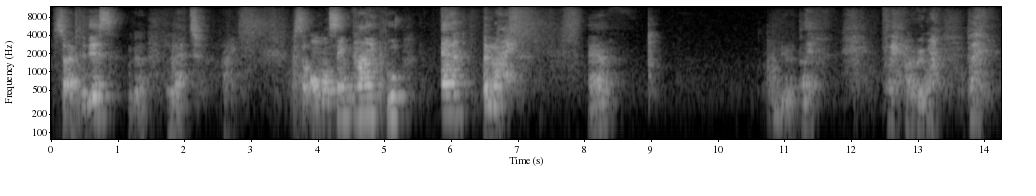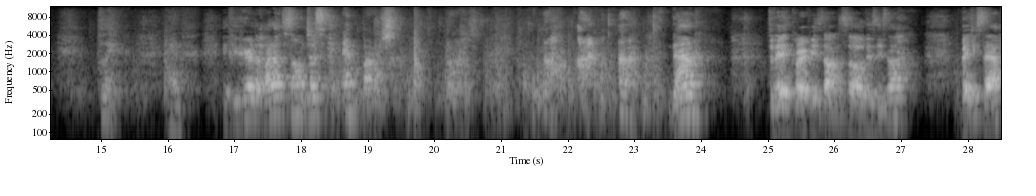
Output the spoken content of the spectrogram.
So after this, we're gonna left, right. So almost same time, boom, and then right, and we're gonna play, play whatever you want, play, play, and if you hear the highlight sound, just and bounce. Then today prep is done. So this is a basic step.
